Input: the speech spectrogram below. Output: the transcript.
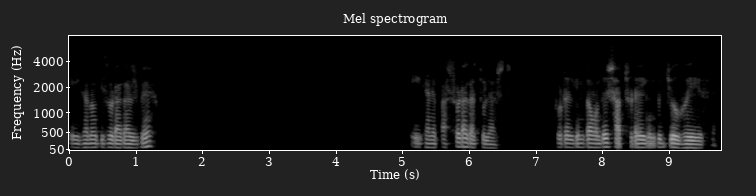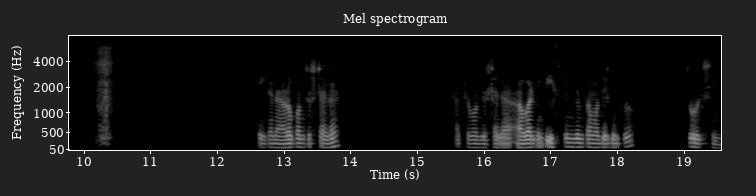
এইখানেও কিছু টাকা আসবে। এইখানে পাঁচশো টাকা চলে আসছে। টোটাল কিন্তু আমাদের সাতশো টাকা কিন্তু যোগ হয়ে গেছে। এইখানে আরও পঞ্চাশ টাকা। সাতশো পঞ্চাশ টাকা। আবার কিন্তু স্পিন কিন্তু আমাদের কিন্তু চলছেই।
